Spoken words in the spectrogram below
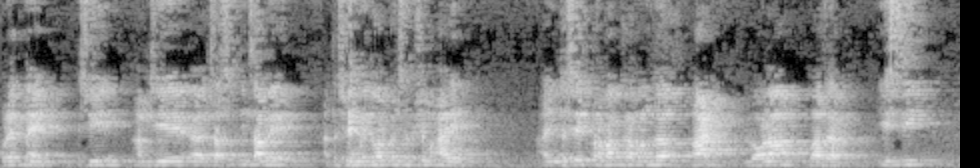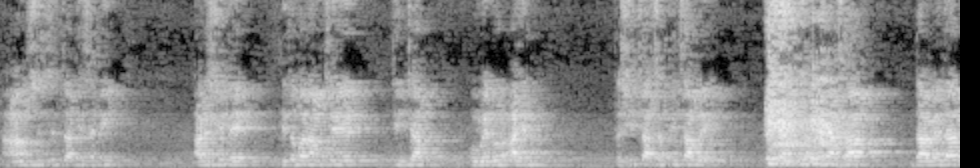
प्रयत्न आहे अशी आमची चाचपणी चालू आहे तसे उमेदवार पण सक्षम आहेत आणि तसेच प्रभाग क्रमांक आठ लोणा बाजार एस सी अनुसूचित जातीसाठी आरक्षित आहे. तिथं पण आमचे तीन चार उमेदवार आहेत. तशी चाचपणी चालू आहे. असा दावेदार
